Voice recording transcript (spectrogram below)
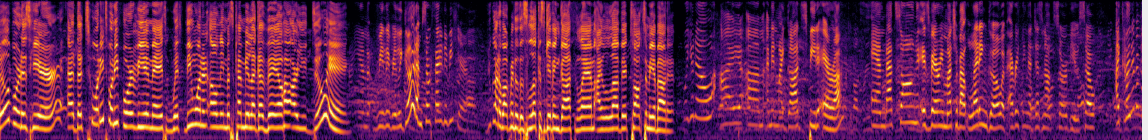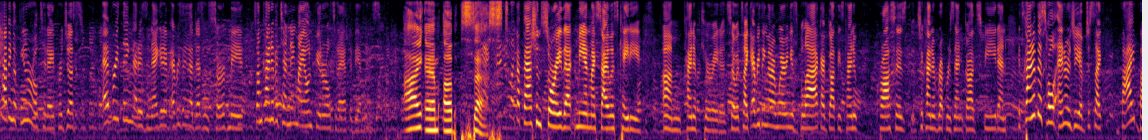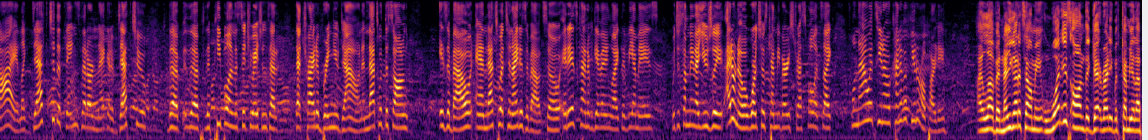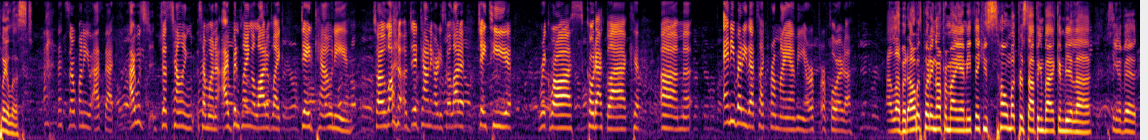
Billboard is here at the 2024 VMAs with the one and only Miss Camila Cabello. How are you doing? I am really, really good. I'm so excited to be here. You got to walk me through this look. It's giving goth glam. I love it. Talk to me about it. Well, you know, I um, I'm in my Godspeed era, and that song is very much about letting go of everything that does not serve you. So. I kind of am having a funeral today for just everything that is negative, everything that doesn't serve me. So I'm kind of attending my own funeral today at the VMAs. I am It's obsessed. kind of like a fashion story that me and my stylist Katie um, kind of curated. So it's like everything that I'm wearing is black. I've got these kind of crosses to kind of represent Godspeed, and it's kind of this whole energy of just like bye bye, like death to the things that are negative, death to the the, the people and the situations that that try to bring you down, and that's what the song is about, and that's what tonight is about. So it is kind of giving like the VMAs, which is something that usually I don't know, award shows can be very stressful. It's like, well, now it's you know kind of a funeral party. I love it. Now you got to tell me what is on the Get Ready with Camila playlist. So funny you asked that. I was just telling someone I've been playing a lot of like Dade County, so a lot of Dade County artists. So a lot of JT, Rick Ross, Kodak Black, um, anybody that's like from Miami or, or Florida. I love it. Always putting on from Miami. Thank you so much for stopping by, Camila. See you in a bit.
